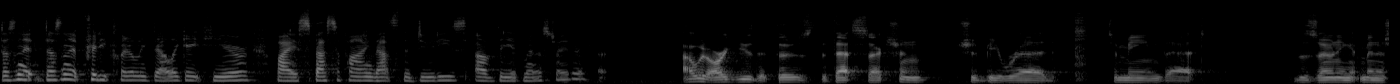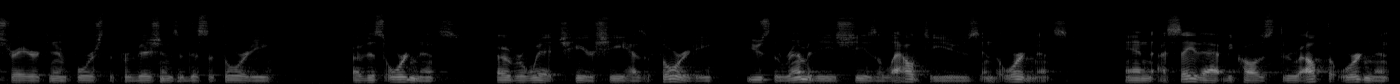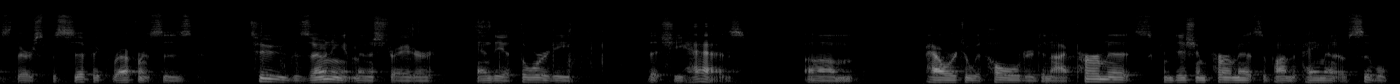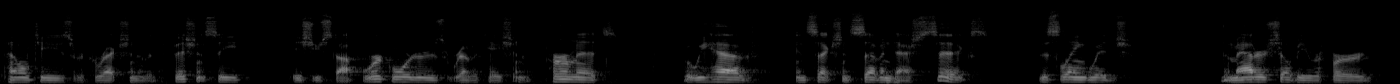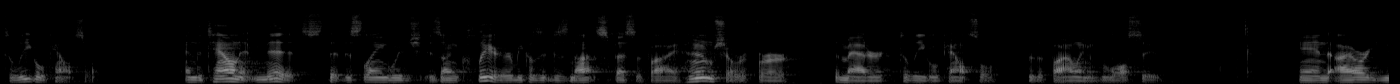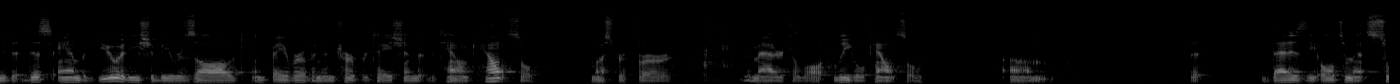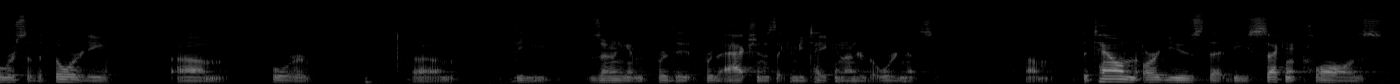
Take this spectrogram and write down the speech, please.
Doesn't it, doesn't it pretty clearly delegate here by specifying that's the duties of the administrator? I would argue that those, that that section should be read to mean that the zoning administrator can enforce the provisions of this authority, of this ordinance, over which he or she has authority, use the remedies she is allowed to use in the ordinance. And I say that because throughout the ordinance, there are specific references to the zoning administrator and the authority that she has um, power to withhold or deny permits, condition permits upon the payment of civil penalties or correction of a deficiency, issue stop work orders, revocation of permits. But we have in section seven six, this language, the matter shall be referred to legal counsel. And the town admits that this language is unclear because it does not specify whom shall refer the matter to legal counsel for the filing of the lawsuit. And I argue that this ambiguity should be resolved in favor of an interpretation that the town council must refer the matter to law, legal counsel. Um, That, that is the ultimate source of authority um, for um, the zoning and for the, for the actions that can be taken under the ordinance. Um, The town argues that the second clause,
